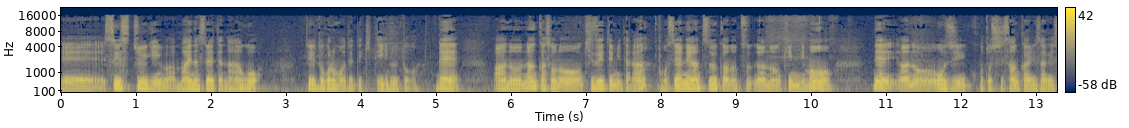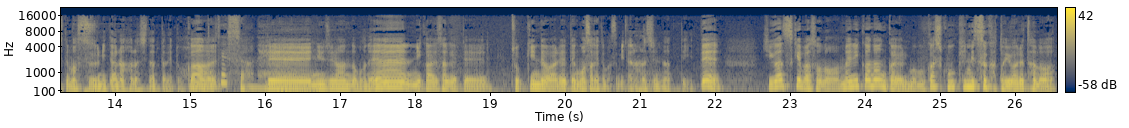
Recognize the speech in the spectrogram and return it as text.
えー、スイス中銀はマイナス0.75っていうところも出てきていると。であのなんかその気づいてみたらオセアニア通貨のつあの金利もね、あの王子、今年3回利下げしてますみたいな話だったりとか、ですよね。でニュージーランドもね、2回下げて、直近では0.5下げてますみたいな話になっていて、気がつけば、そのアメリカなんかよりも昔、高金利通貨と言われたのは、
